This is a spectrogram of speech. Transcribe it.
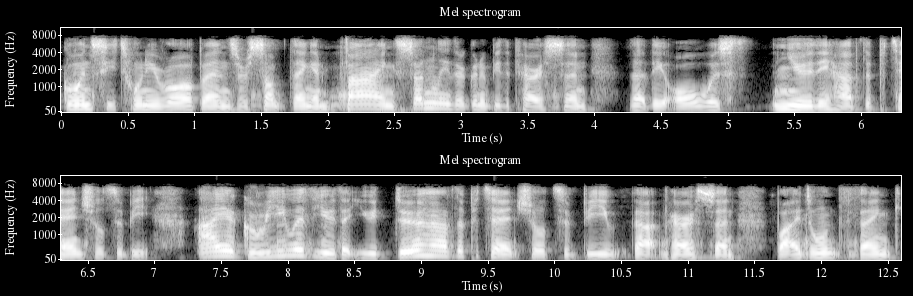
go and see Tony Robbins or something and bang, suddenly they're going to be the person that they always knew they have the potential to be. I agree with you that you do have the potential to be that person, but I don't think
